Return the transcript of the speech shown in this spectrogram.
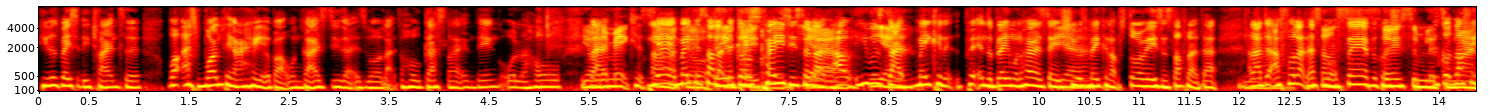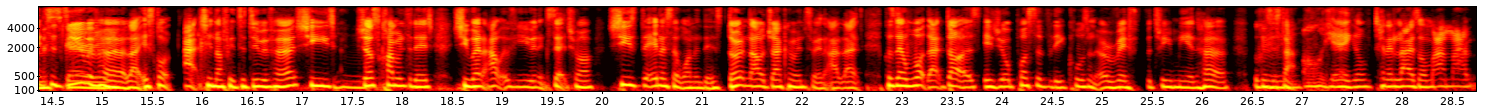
he was basically trying to. Well, that's one thing I hate about when guys do that as well, like the whole gaslighting thing or the whole You like, make it sound yeah, like make it sound like the girl's crazy. So like, I, he was Yeah. like making it, putting the blame on her and saying she was making up stories and stuff like that. And I, I feel like that's not fair because so it's got nothing to It's do with her. Like it's got actually nothing to do with her. She's Mm. just coming to this. She went out with you and etc. She's the innocent one in this. Don't now drag her into it. Act like because then what that does is you're possibly causing a rift between me and her because it's Mm. like, oh yeah, you're telling lies on my man.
